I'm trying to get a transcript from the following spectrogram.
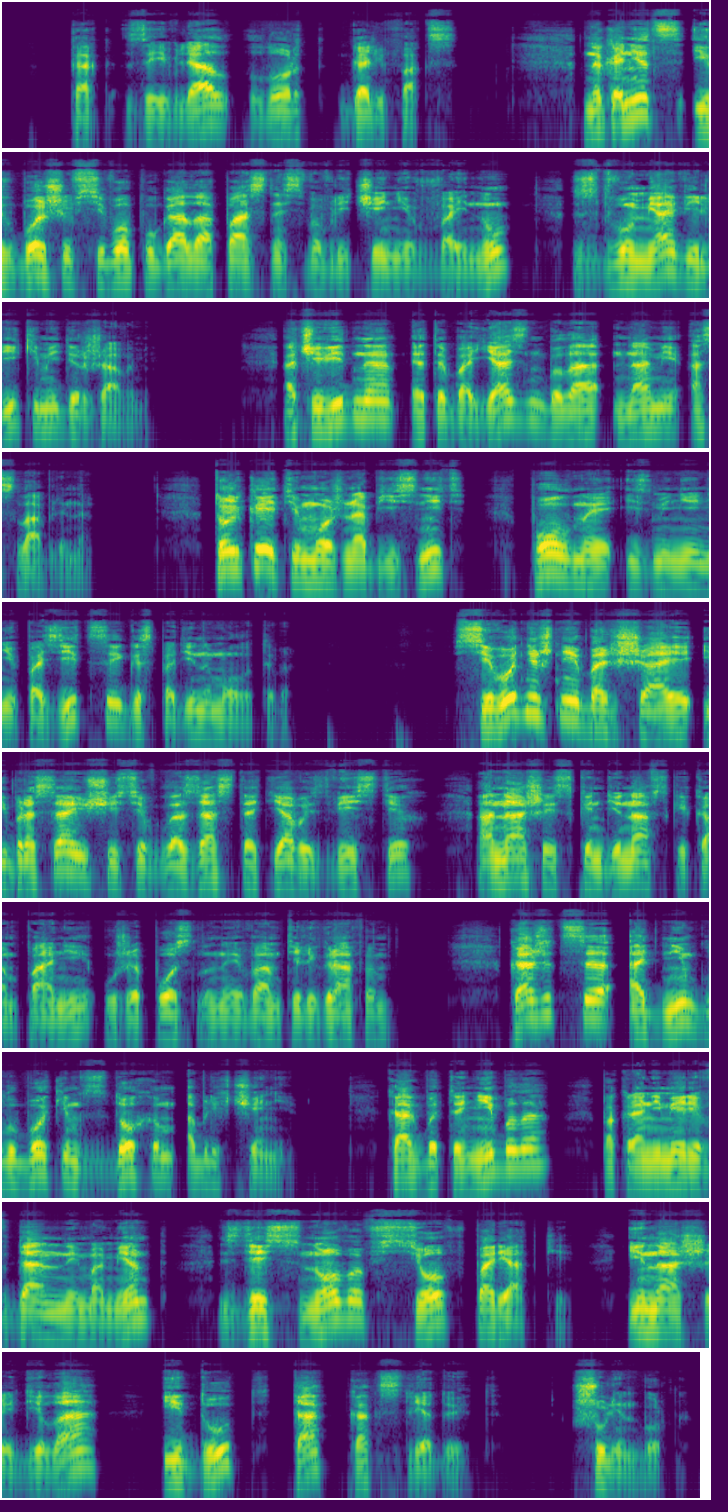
как заявлял лорд Галифакс. Наконец, их больше всего пугала опасность вовлечения в войну с двумя великими державами. Очевидно, эта боязнь была нами ослаблена. Только этим можно объяснить полное изменение позиции господина Молотова. Сегодняшняя большая и бросающаяся в глаза статья в «Известиях» о нашей скандинавской компании, уже посланная вам телеграфом, кажется одним глубоким вздохом облегчения. Как бы то ни было, по крайней мере в данный момент, здесь снова все в порядке, и наши дела идут так, как следует. Шуленбург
